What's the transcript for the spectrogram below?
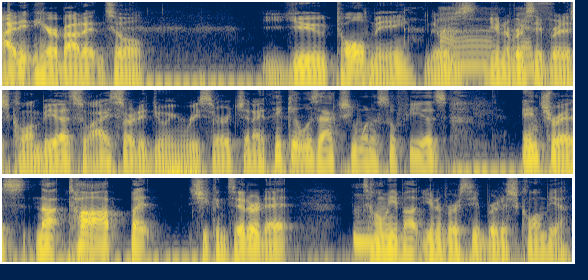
I didn't hear about it until you told me there was Ah, University of. British Columbia. So I started doing research and I think it was actually one of Sophia's interests, not top, but she considered it. Mm-hmm. Tell me about University of British Columbia.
